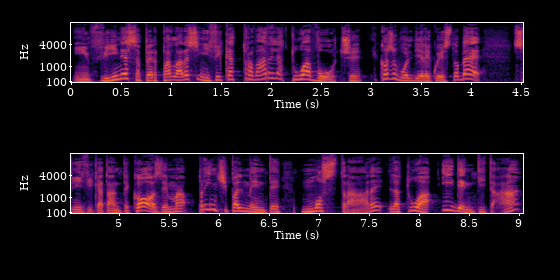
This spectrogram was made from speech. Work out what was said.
Infine, saper parlare significa trovare la tua voce. E cosa vuol dire questo? Beh, significa tante cose, ma principalmente mostrare la tua identità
